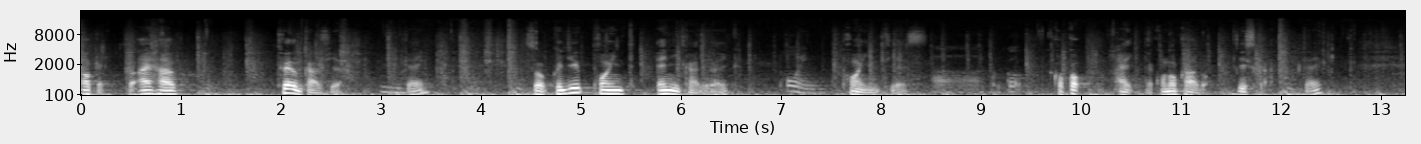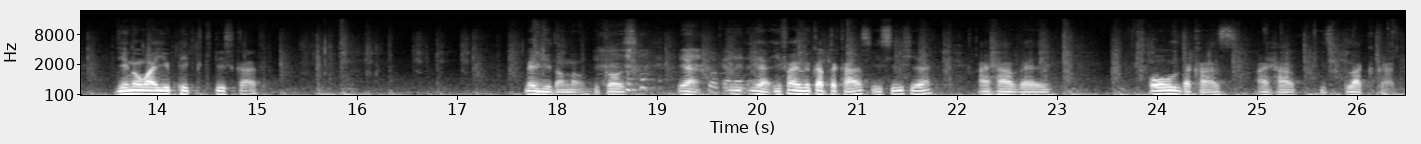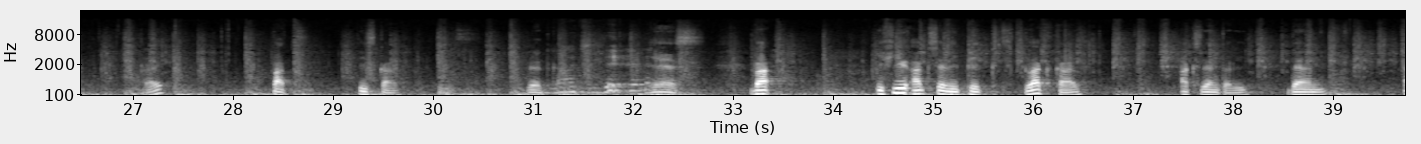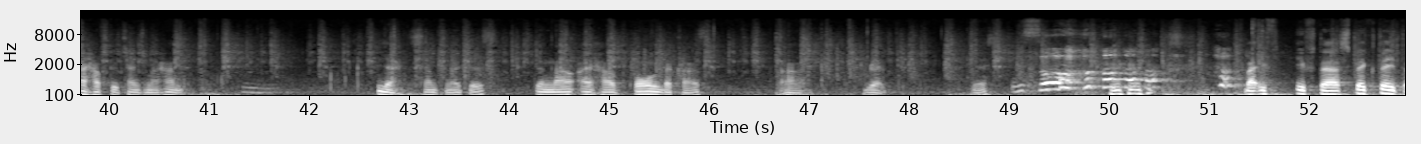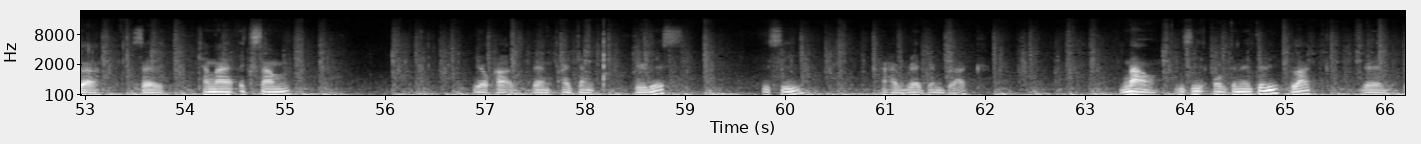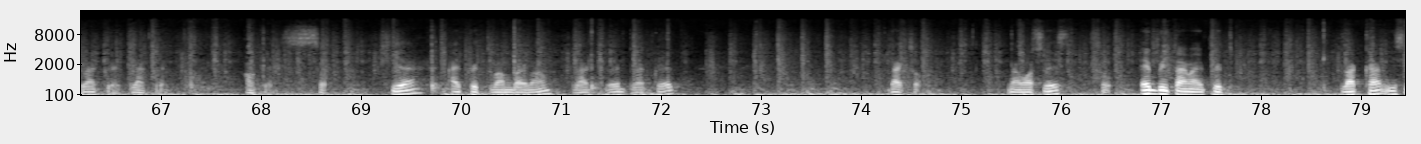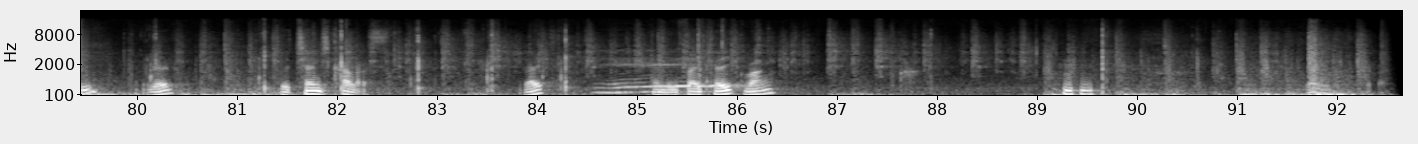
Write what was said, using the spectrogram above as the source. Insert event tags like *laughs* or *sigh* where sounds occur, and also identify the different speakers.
Speaker 1: Okay, so I have 12 cards here. Okay? So could you point any card you like?
Speaker 2: ポイン
Speaker 1: Point, yes.
Speaker 2: ト。あーここ。
Speaker 1: ここ。はい。でこのカード。This card. Okay? Do you know why you picked this card? Maybe you don't know because *laughs* yeah,
Speaker 2: わからない
Speaker 1: yeah. If I look at the cards, you see here, I have a all the cards I have is black card, right? But this card is red card. yes. But if you actually picked black card accidentally, then I have to change my hand. Mm. Yeah, something like this. Then now I have all the cards uh, red. Yes.
Speaker 2: So. *laughs*
Speaker 1: but if, if the spectator say, can I examine your card, then I can do this. You see? I have red and black. Now, you see alternately black, red, black, red, black, red. Okay, so here I put one by one, black, red, black, red. Like so. Now watch this. So every time I put black card, you see, red, they change colors, right? And if I take one,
